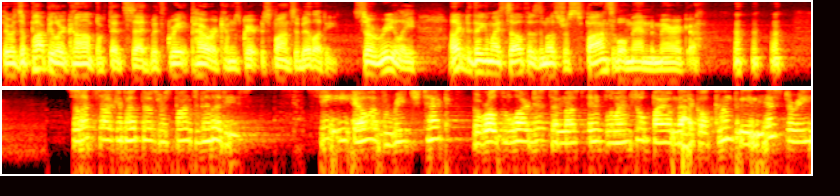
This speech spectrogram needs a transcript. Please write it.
There was a popular comic book that said, with great power comes great responsibility. So really, I like to think of myself as the most responsible man in America. So let's talk about those responsibilities. CEO of Reach Tech, the world's largest and most influential biomedical company in history,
